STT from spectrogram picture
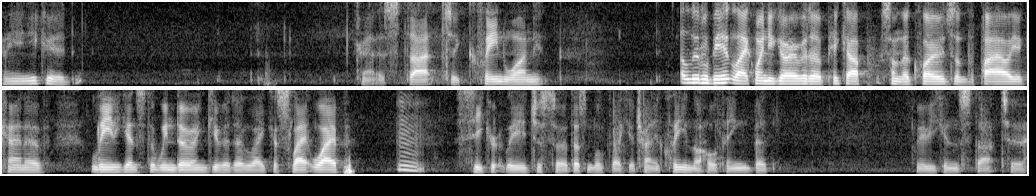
I mean, you could kind of start to clean one a little bit, like when you go over to pick up some of the clothes on the pile, you kind of lean against the window and give it a like a slight wipe Mm. secretly, just so it doesn't look like you're trying to clean the whole thing. But maybe you can start to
